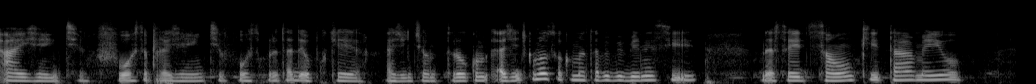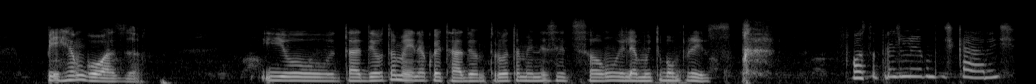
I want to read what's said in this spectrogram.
Ai, gente, força pra gente, força pro Tadeu, porque a gente entrou, a gente começou a comentar BBB nesse, nessa edição que tá meio perrengosa. E o Tadeu também, né, coitado, entrou também nessa edição, ele é muito bom pra isso. força pras lendas, caras.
